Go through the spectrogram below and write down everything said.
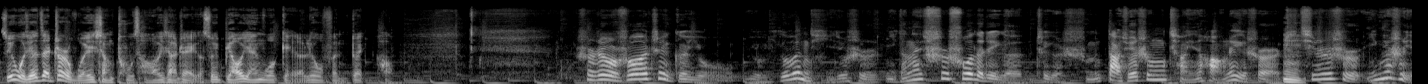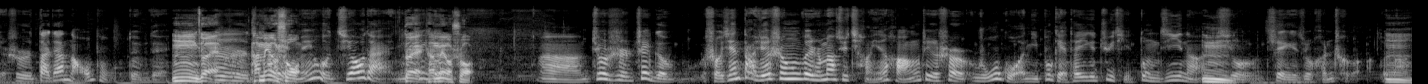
所以我觉得在这儿我也想吐槽一下这个，所以表演我给了六分。对，好，是就是说这个有有一个问题，就是你刚才是说的这个这个什么大学生抢银行这个事儿，嗯，其实是应该是也是大家脑补，对不对？嗯，对，是他没有说，没有交代，对他没有说，啊，就是这个，首先大学生为什么要去抢银行这个事儿，如果你不给他一个具体动机呢，就这个就很扯，对吧？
